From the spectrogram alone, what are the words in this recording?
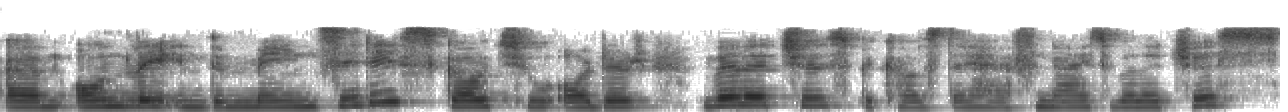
um, only in the main cities. Go to other villages because they have nice villages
